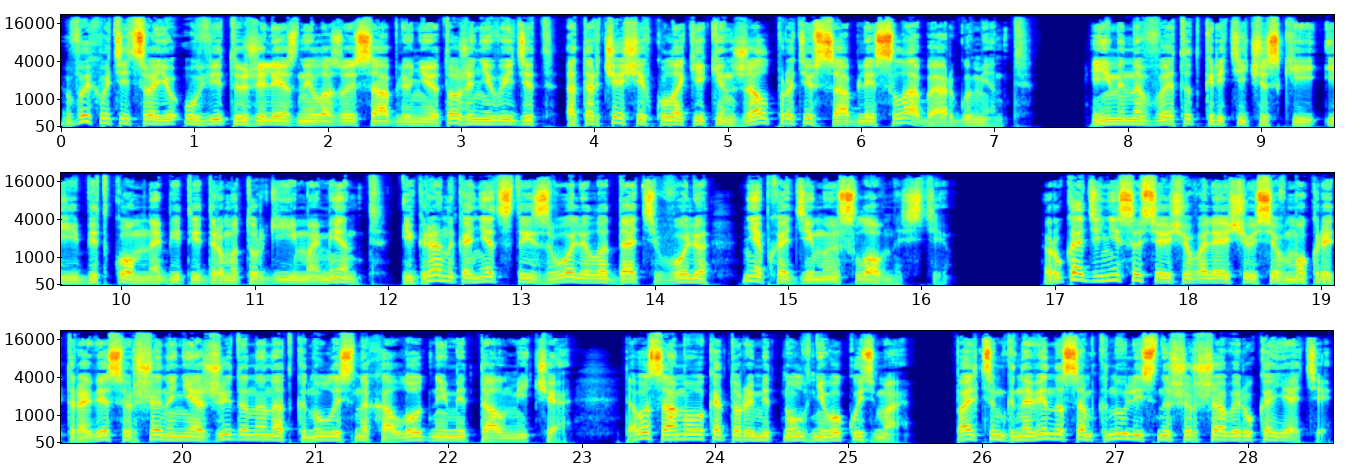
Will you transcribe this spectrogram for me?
выхватить свою увитую железной лозой саблю у нее тоже не выйдет, а торчащий в кулаке кинжал против сабли слабый аргумент. Именно в этот критический и битком набитый драматургией момент игра наконец-то изволила дать волю необходимой условности. Рука Дениса, все еще валяющегося в мокрой траве, совершенно неожиданно наткнулась на холодный металл меча, того самого, который метнул в него Кузьма. Пальцы мгновенно сомкнулись на шершавой рукояти.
